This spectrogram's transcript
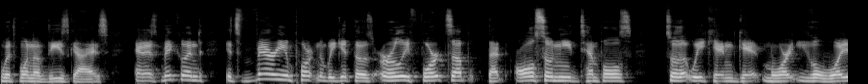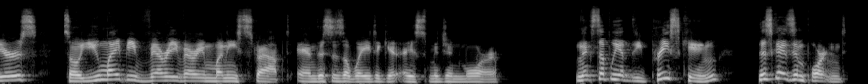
with one of these guys. And as Mictlan, it's very important that we get those early forts up that also need temples so that we can get more Eagle Warriors. So you might be very, very money strapped, and this is a way to get a smidgen more. Next up, we have the Priest King. This guy's important.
